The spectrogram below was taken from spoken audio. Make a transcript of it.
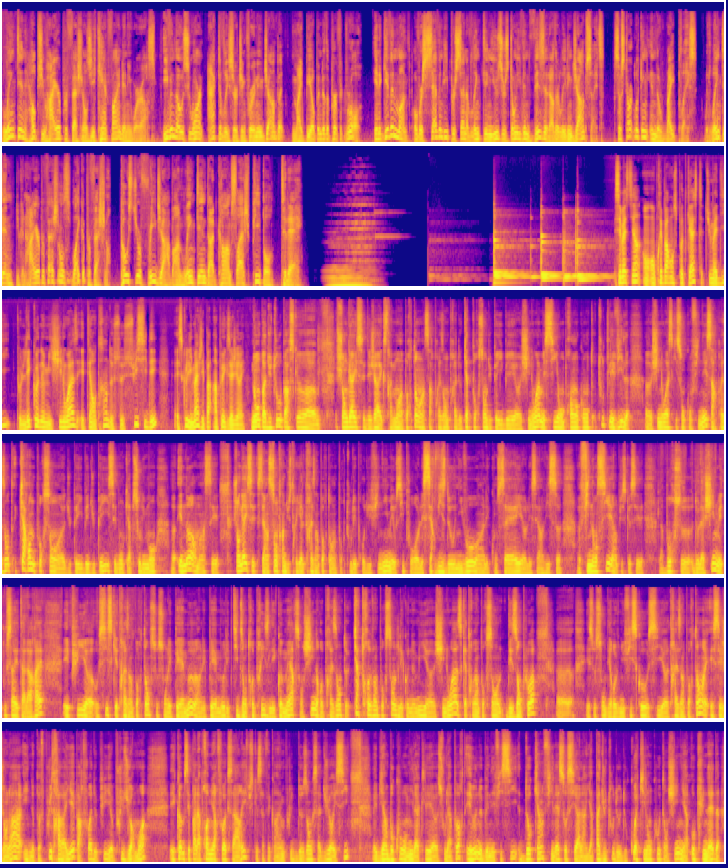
LinkedIn helps you hire professionals you can't find anywhere else, even those who aren't actively searching for a new job but might be open to the perfect role. In a given month, over 70% of LinkedIn users don't even visit other leading job sites. So start looking in the right place. With LinkedIn, you can hire professionals like a professional. Post your free job on linkedin.com slash people today. Sébastien, en, en préparant ce podcast, tu m'as dit que l'économie chinoise était en train de se suicider est-ce que l'image n'est pas un peu exagérée? Non, pas du tout, parce que euh, Shanghai, c'est déjà extrêmement important. Hein. ça représente près de 4% du PIB euh, chinois. Mais si on prend en compte toutes les villes euh, chinoises qui sont confinées, ça représente 40% du PIB du pays. C'est donc absolument énorme. Hein. Shanghai, c'est un centre industriel très important hein, pour tous les produits finis, mais aussi pour les services de haut niveau, les conseils, les services financiers, puisque c'est la bourse de la Chine. Mais tout ça est à l'arrêt. Et puis aussi, ce qui est très important, ce sont les PME. Les PME les petites entreprises, les commerces en Chine représentent 80% de l'économie chinoise, 80% des emplois, et ce sont des revenus fiscaux aussi très importants. Et ces gens-là, ils ne peuvent plus travailler parfois depuis plusieurs mois. Et comme c'est pas la première fois que ça arrive, puisque ça fait quand même plus de deux ans que ça dure ici, eh bien beaucoup ont mis la clé sous la porte et eux ne bénéficient d'aucun filet social. Hein. Il n'y a pas du tout de, quoi qu'il en coûte en Chine, il n'y a aucune aide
